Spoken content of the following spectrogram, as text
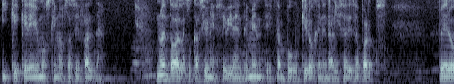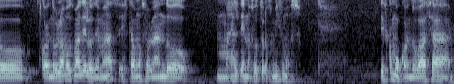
y que creemos que nos hace falta. No en todas las ocasiones, evidentemente, tampoco quiero generalizar esa parte. Pero cuando hablamos mal de los demás, estamos hablando mal de nosotros mismos. Es como cuando vas a,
